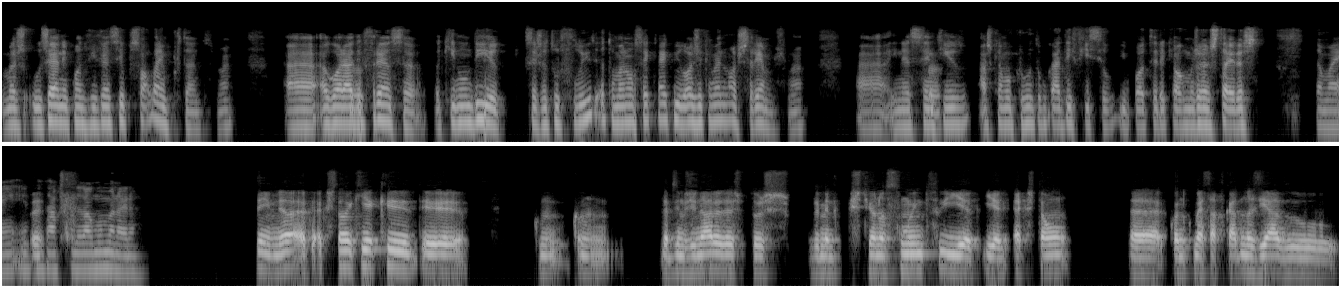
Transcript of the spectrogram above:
Mas o género enquanto vivência pessoal é importante, não é? Uh, agora, a diferença, aqui num dia que seja tudo fluido, eu também não sei como é que biologicamente nós seremos, não é? Uh, e nesse sentido, acho que é uma pergunta um bocado difícil e pode ter aqui algumas rasteiras também em tentar responder de alguma maneira. Sim, a questão aqui é que, eh, como, como deves imaginar, as pessoas obviamente questionam-se muito e a, e a questão, uh, quando começa a ficar demasiado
